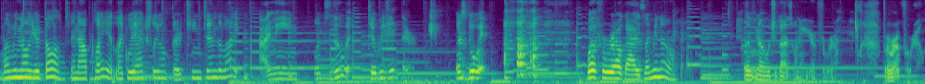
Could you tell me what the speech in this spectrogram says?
Let me know your thoughts and I'll play it like we actually on 1310 The Light. I mean, let's do it till we get there. Let's do it. but for real, guys, let me know. Let me know what you guys want to hear for real. For real, for real.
